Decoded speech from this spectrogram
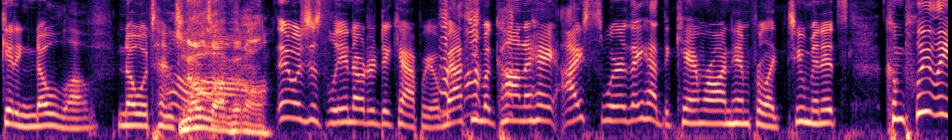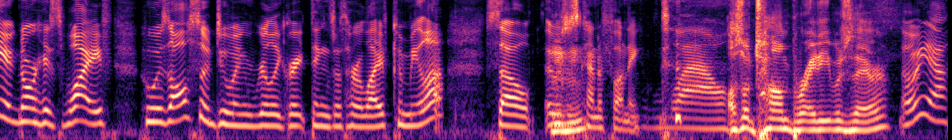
getting no love, no attention. No love at all. It was just Leonardo DiCaprio. Matthew McConaughey, I swear they had the camera on him for like two minutes, completely ignore his wife, who is also doing really great things with her life, Camila. So it was just kind of funny. wow. Also, Tom Brady was there. Oh, yeah.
